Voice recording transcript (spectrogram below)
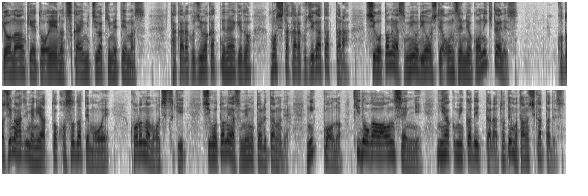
今日のアンケート A の使い道は決めています。宝くじ分かってないけどもし宝くじが当たったら仕事の休みを利用して温泉旅行に行きたいです。今年の初めにやっと子育ても終えコロナも落ち着き仕事の休みも取れたので日光の木戸川温泉に2泊3日で行ったらとても楽しかったです。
